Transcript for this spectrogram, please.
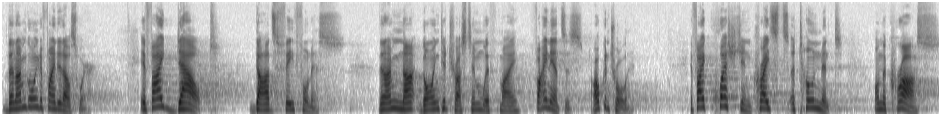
then I'm going to find it elsewhere. If I doubt God's faithfulness, then I'm not going to trust Him with my finances. I'll control it. If I question Christ's atonement on the cross,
